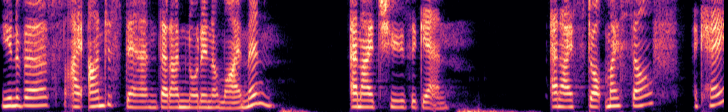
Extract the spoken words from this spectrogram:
Universe, I understand that I'm not in alignment and I choose again. And I stop myself, okay?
